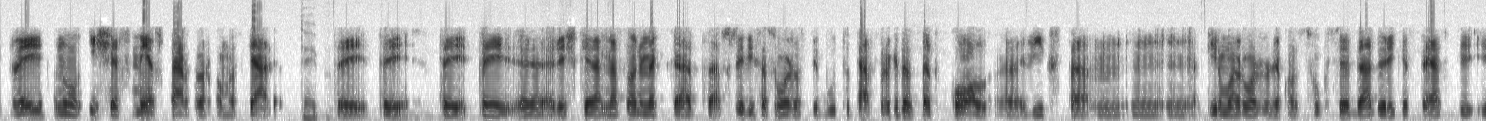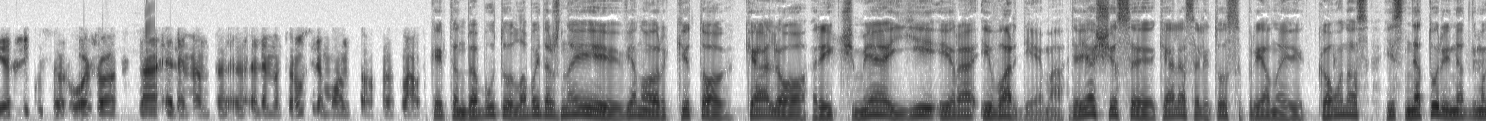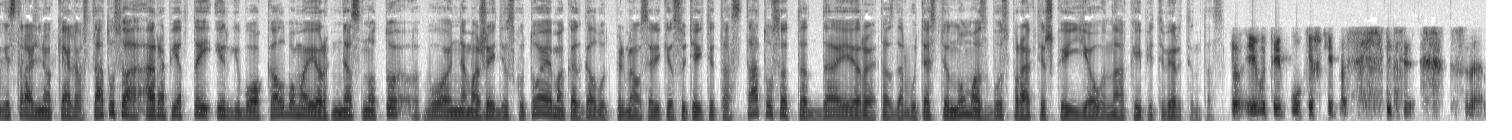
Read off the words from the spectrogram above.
tikrai, nu, iš esmės pertvarkomas kelias. Taip. Tai, tai Tai, tai e, reiškia, mes norime, kad apskritai visas ruožas tai būtų pertvarkytas, bet kol e, vyksta mm, mm, pirmojo ruožo rekonstrukcija, be abejo reikia spręsti ir likusio ruožo na, element, elementaraus remonto klausimą. Kaip ten bebūtų, labai dažnai vieno ar kito kelio reikšmė jį yra įvardyjama. Deja, šis kelias Alitus Prienai Kaunas, jis neturi netgi magistralinio kelio statuso, ar apie tai irgi buvo kalbama ir nes nuo to buvo nemažai diskutuojama, kad galbūt pirmiausia reikia suteikti tą statusą, tada ir tas darbų testinumas bus praktiškai jau, na, kaip įtvirtintas. Nu, jeigu taip ūkiškai pasakyti,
